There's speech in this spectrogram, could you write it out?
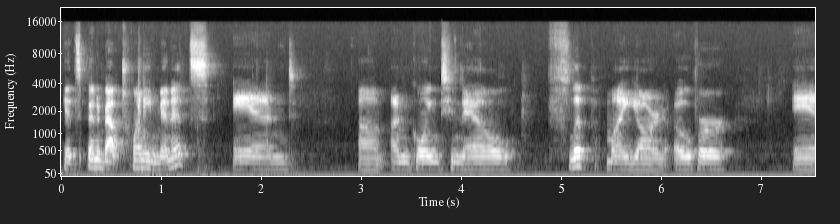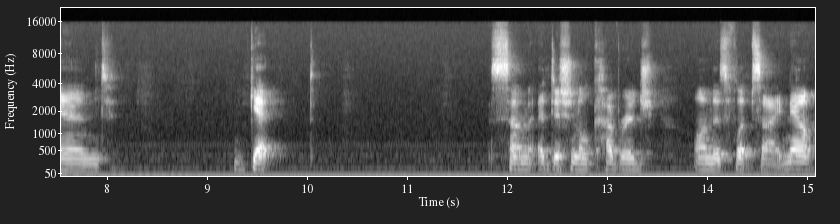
It's been about 20 minutes and um, I'm going to now flip my yarn over and get some additional coverage on this flip side. Now,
